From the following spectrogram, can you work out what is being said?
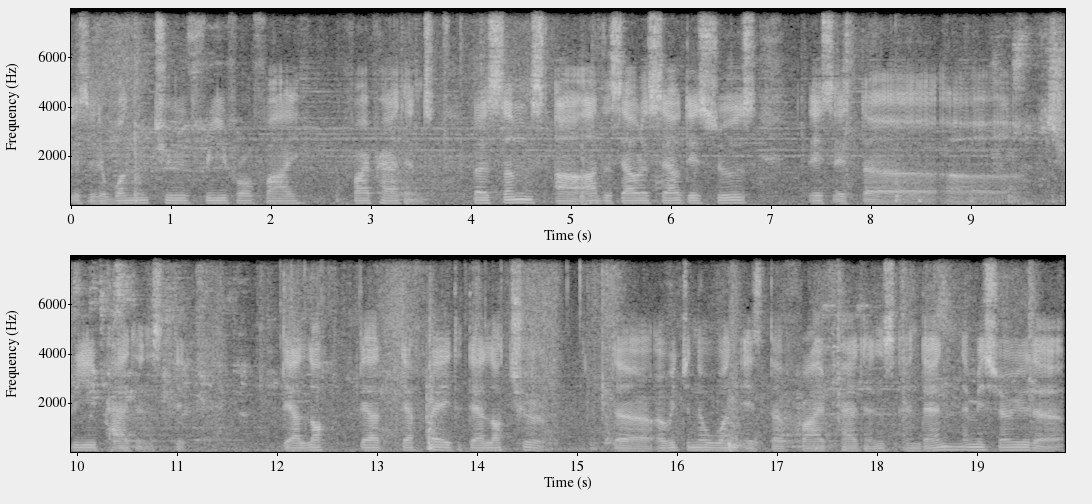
This is a one, two, three, four, five, five patterns but some uh, other sellers sell these shoes this is the uh, three patterns. They, they are not they are they're fake they are not true the original one is the five patterns. And then let me show you the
